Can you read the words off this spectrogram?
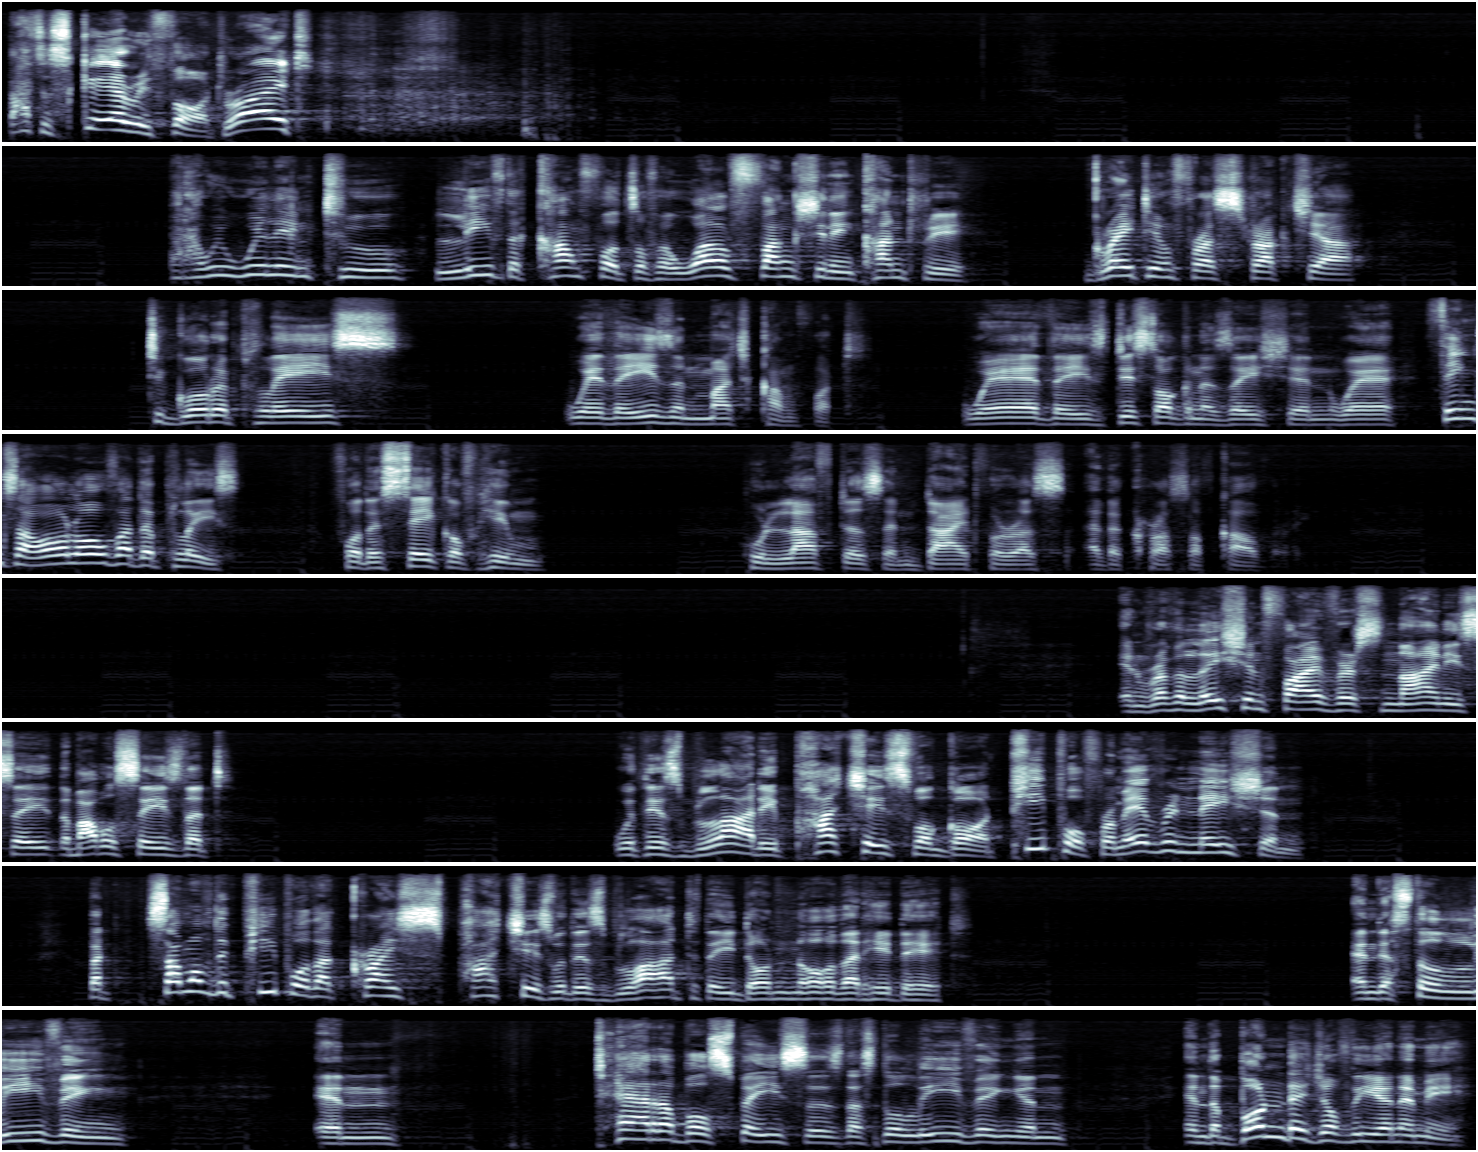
That's a scary thought, right? But are we willing to leave the comforts of a well functioning country, great infrastructure, to go to a place where there isn't much comfort, where there is disorganization, where things are all over the place for the sake of Him who loved us and died for us at the cross of Calvary? In Revelation 5, verse 9, he say, the Bible says that with his blood, he purchased for God people from every nation. But some of the people that Christ purchased with his blood, they don't know that he did. And they're still living in terrible spaces, they're still living in, in the bondage of the enemy.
